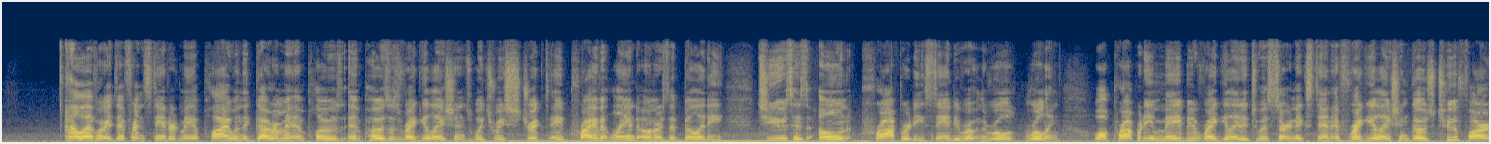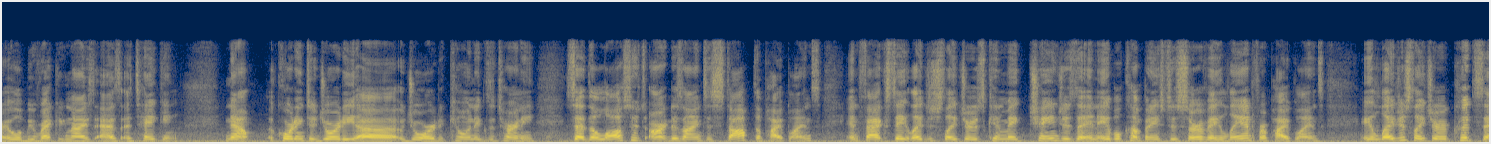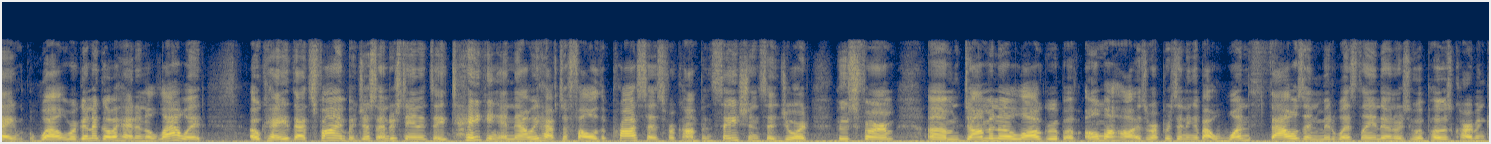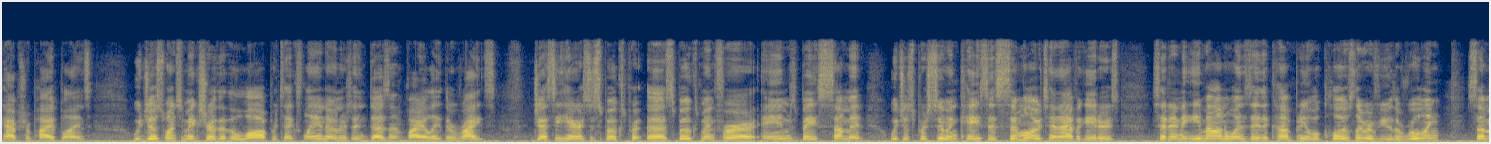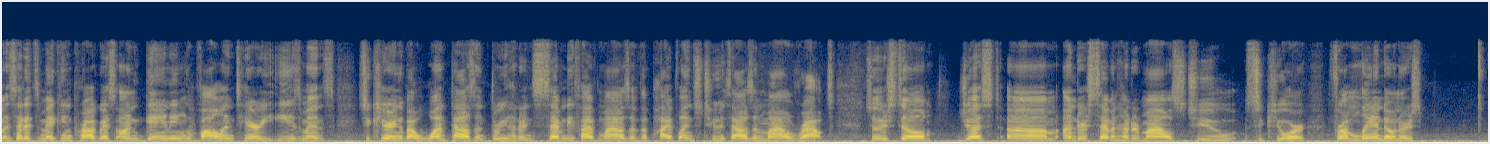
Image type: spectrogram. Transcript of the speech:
However, a different standard may apply when the government impose, imposes regulations which restrict a private landowner's ability to use his own property, Sandy wrote in the rule, ruling. While property may be regulated to a certain extent, if regulation goes too far, it will be recognized as a taking. Now, according to Jordy, uh, Jorde, Koenig's attorney, said the lawsuits aren't designed to stop the pipelines. In fact, state legislatures can make changes that enable companies to survey land for pipelines. A legislature could say, well, we're going to go ahead and allow it. Okay, that's fine, but just understand it's a taking, and now we have to follow the process for compensation, said George, whose firm, um, Domina Law Group of Omaha, is representing about 1,000 Midwest landowners who oppose carbon capture pipelines. We just want to make sure that the law protects landowners and doesn't violate their rights. Jesse Harris, a spokes, uh, spokesman for Ames Based Summit, which is pursuing cases similar to Navigators, said in an email on Wednesday the company will closely review the ruling. Summit said it's making progress on gaining voluntary easements, securing about 1,375 miles of the pipeline's 2,000 mile route. So there's still just um, under 700 miles to secure from landowners.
